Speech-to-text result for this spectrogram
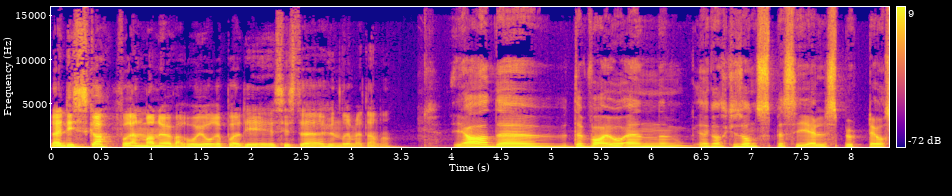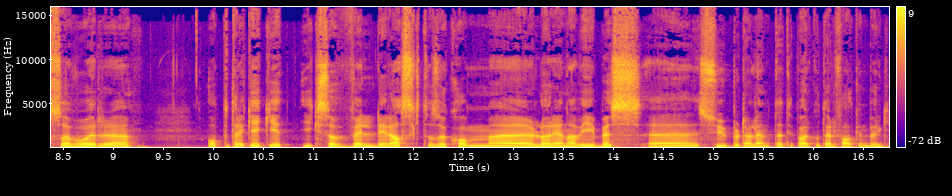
ble diska for en manøver hun gjorde på de siste 100 meterne. Ja, det, det var jo en, en, ganske sånn spesiell spurt, det også, hvor opptrekket gikk, gikk så veldig raskt. Og så kom uh, Lorena Vibes, uh, supertalentet til Parkhotell Falkenburg.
